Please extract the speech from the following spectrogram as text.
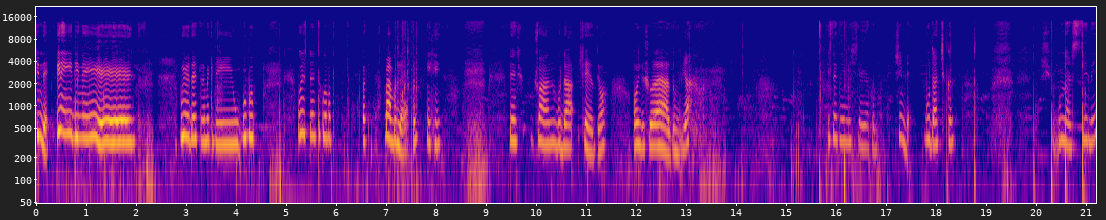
Şimdi beni iyi dinleyin. Bunu değiştirmek için bu bu. Bu üstüne tıklamak Bakın ben böyle yaptım. Ve şu- an burada şey yazıyor. Önce şuraya yazdım buraya. İstediğiniz şey yapın. Şimdi buradan çıkın. Bunları silin.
